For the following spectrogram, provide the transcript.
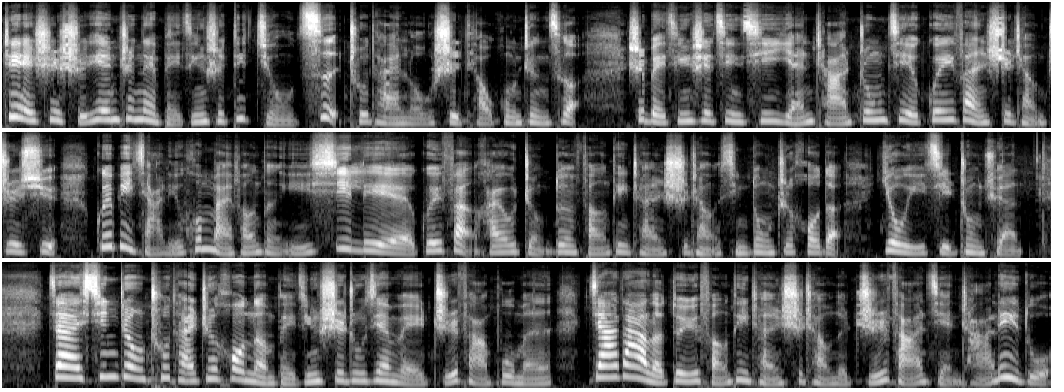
这也是十天之内北京市第九次出台楼市调控政策，是北京市近期严查中介规范市场秩序、规避假离婚买房等一系列规范，还有整顿房地产市场行动之后的又一记重拳。在新政出台之后呢，北京市住建委执法部门加大了对于房地产市场的执法检查力度，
